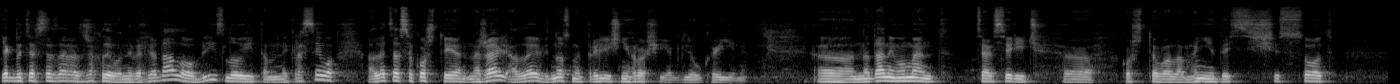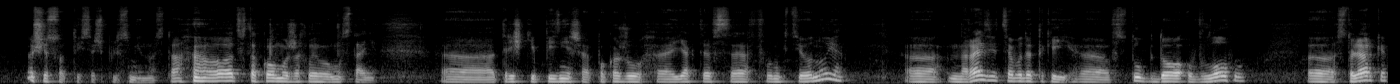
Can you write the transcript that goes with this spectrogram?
Якби це все зараз жахливо не виглядало, облізло і там некрасиво, але це все коштує, на жаль, але відносно прилічні гроші, як для України. Е, на даний момент ця вся річ е, коштувала мені десь 600, ну 600 тисяч плюс-мінус. От в такому жахливому стані. Е, трішки пізніше покажу, е, як це все функціонує. Е, Наразі це буде такий е, вступ до влогу е, столярки,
